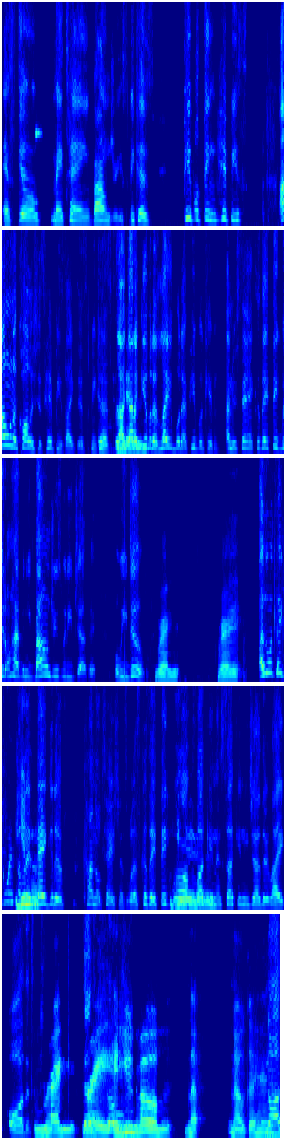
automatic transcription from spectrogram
and still maintain boundaries? Because people think hippies I don't want to call it just hippies like this because yeah. I got to give it a label that people can understand because they think we don't have any boundaries with each other, but we do. Right. Right. I don't take away some you of know, the negative connotations with us because they think we're yeah. all fucking and sucking each other like all the time. Right. That's right. So, and you know, no, no, go ahead. No, I,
